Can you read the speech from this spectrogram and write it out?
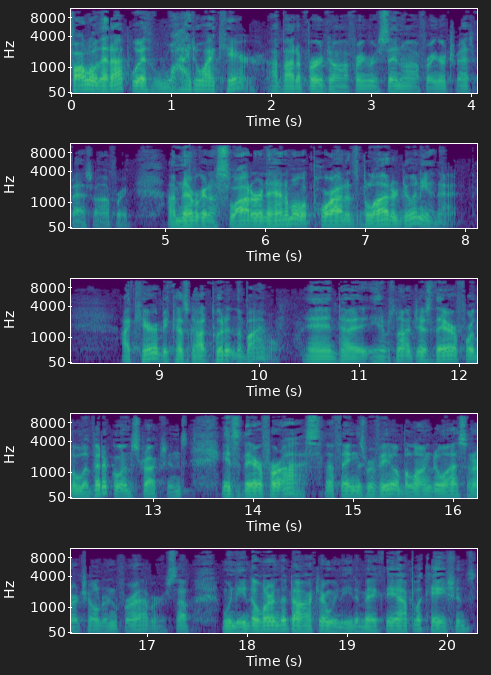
follow that up with, why do I care about a burnt offering or a sin offering or trespass offering? I'm never going to slaughter an animal or pour out its blood or do any of that. I care because God put it in the Bible. And uh, it was not just there for the Levitical instructions, it's there for us. The things revealed belong to us and our children forever. So we need to learn the doctrine, we need to make the applications,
